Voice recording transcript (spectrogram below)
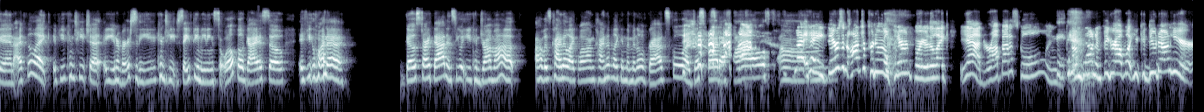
and I feel like if you can teach at a university, you can teach safety meetings to oil field guys. So if you want to go start that and see what you can drum up, I was kind of like, well, I'm kind of like in the middle of grad school. I just bought a house. Um, but hey, there's an entrepreneurial parent for you. They're like, yeah, drop out of school and come down and figure out what you can do down here.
